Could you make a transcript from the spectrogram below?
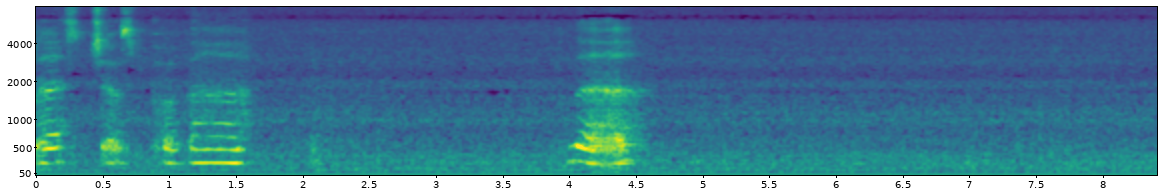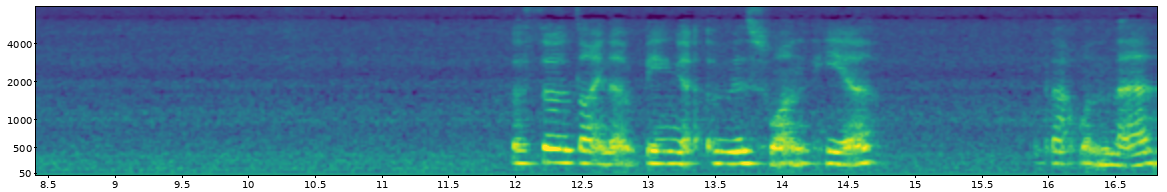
let's just put that there. the third liner being this one here, that one there,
